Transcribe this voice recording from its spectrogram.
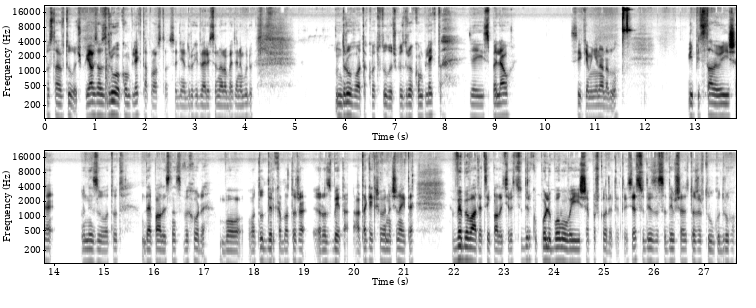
поставив втулочку. Я взяв з другого комплекта просто. Сьогодні я другі двері все одно робити не буду. Другу таку втулочку з другого комплекта. Я її спиляв, скільки мені треба було. І підставив її ще внизу, отут, де палець нас виходить. Бо отут дирка була теж розбита. А так, якщо ви починаєте вибивати цей палець через цю дирку, по-любому ви її ще пошкодите. Тобто я сюди засадив ще теж втулку другу,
